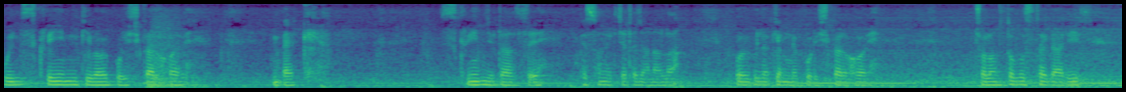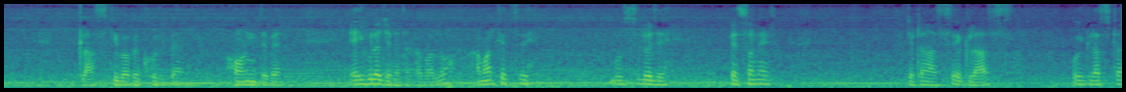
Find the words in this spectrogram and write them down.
উইন্ডস্ক্রিন কীভাবে পরিষ্কার হয় ব্যাক স্ক্রিন যেটা আছে, পেছনের যেটা জানালা, ওইগুলো কেমনে পরিষ্কার হয় চলন্ত অবস্থায় গাড়ির গ্লাস কীভাবে খুলবেন হর্ন দেবেন, এইগুলো জেনে থাকা ভালো। আমার ক্ষেত্রে বলছিল যে, পেছনের যেটা আছে গ্লাস, ওই গ্লাসটা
